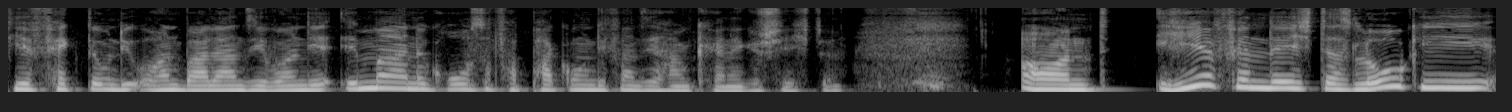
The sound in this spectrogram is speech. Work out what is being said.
die Effekte um die Ohren ballern, sie wollen dir immer eine große Verpackung liefern, sie haben keine Geschichte. Und hier finde ich, dass Loki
